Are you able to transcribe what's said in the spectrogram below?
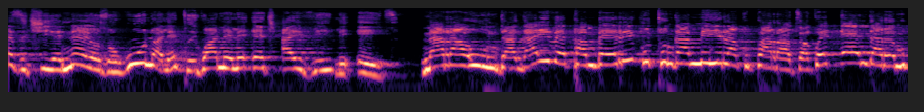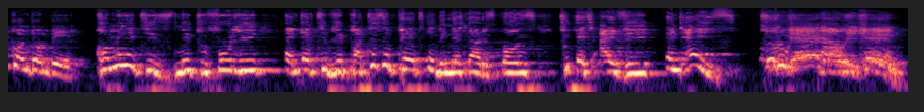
ezichiyeneyo zokulwa legcikwane le-HIV le-AIDS nharaunda ngaive pamberi kutungamira kuparadzwa kwedenda remukondombera Communities need to fully and actively participate in the national response to HIV and AIDS. Together we can.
